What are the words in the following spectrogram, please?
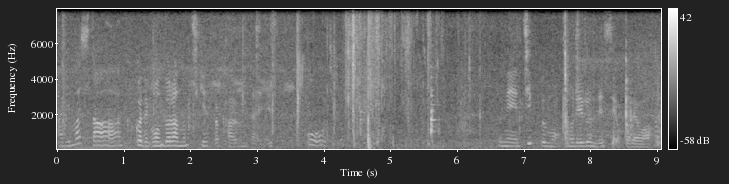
ありました。ここでゴンドラのチケット買うみたいです。おお違うねチップも乗れるんですよこれは。確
